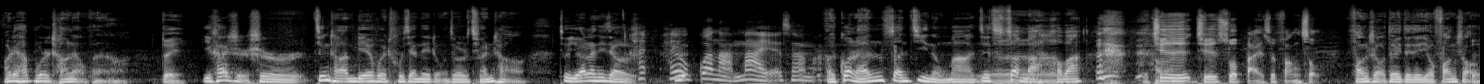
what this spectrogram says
而且还不是长两分啊。对，一开始是经常 NBA 会出现那种，就是全场就原来那叫还还有灌篮吧，也算吧。呃灌篮算技能吗？就算吧，好吧。其实其实说白是防守。防守，对对对，有防守，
